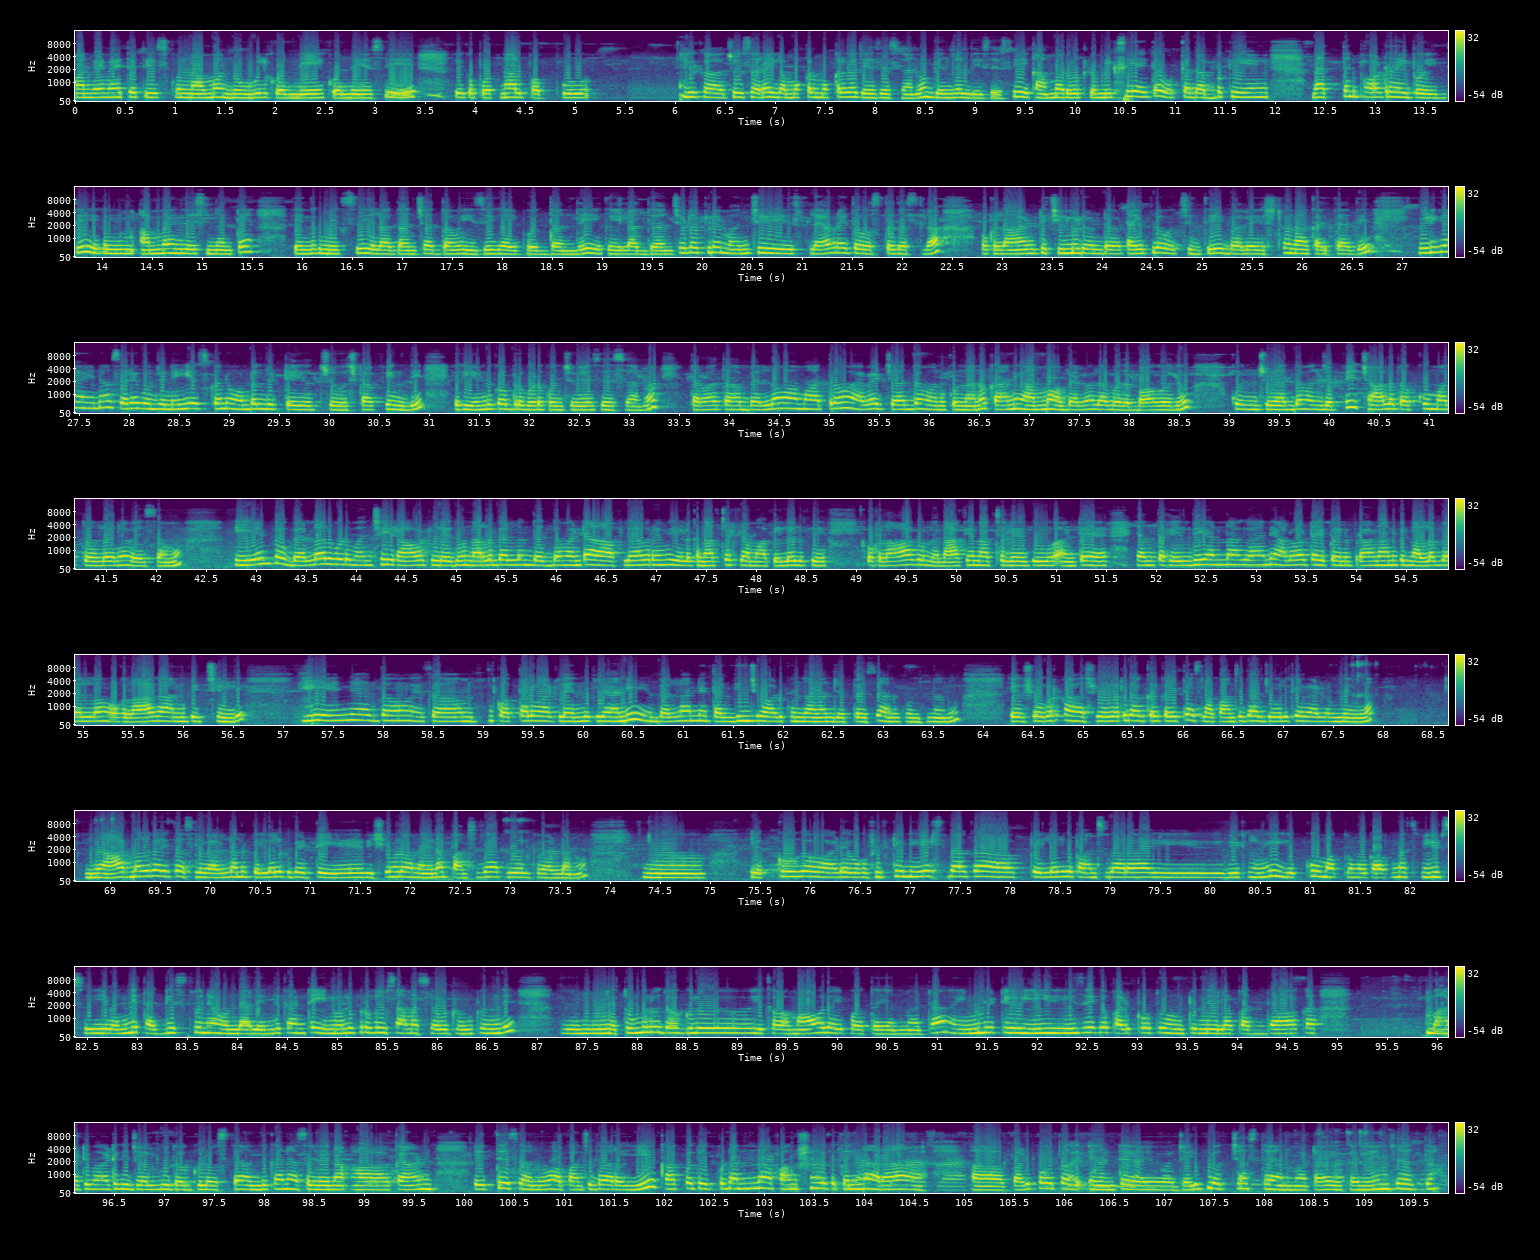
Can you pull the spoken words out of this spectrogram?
మనం ఏమైతే తీసుకున్నామో నువ్వులు కొన్ని కొన్ని వేసి ఇక పుట్నాల పప్పు ఇక చూసారా ఇలా ముక్కలు ముక్కలుగా చేసేసాను గింజలు తీసేసి ఇక అమ్మ రోట్లో మిక్సీ అయితే ఒక్క దెబ్బకి మెత్తని పౌడర్ అయిపోయింది ఇక అమ్మ ఏం చేసిందంటే ఎందుకు మిక్సీ ఇలా దంచేద్దాం ఈజీగా అయిపోద్ది ఇక ఇలా దంచేటప్పుడే మంచి ఫ్లేవర్ అయితే వస్తుంది అసలు. ఒకలాంటి చిమ్మిడి ఉండే టైప్లో వచ్చింది భలే ఇష్టం నాకైతే అది. విడిగా అయినా సరే కొంచెం నెయ్యి వేసుకొని ఉండలు తిట్టేయచ్చు స్టఫింగ్ది. ఇక ఎండు కొబ్బరి కూడా కొంచెం వేసేసాను. తర్వాత బెల్లం మాత్రం అవాయిడ్ చేద్దాం అనుకున్నాను కానీ అమ్మ బెల్లం లేకపోతే బాగోదు కొంచెం వేద్దాం అని చెప్పి చాలా తక్కువ మొత్తంలోనే వేసాము. ఏంటో బెల్లాలు కూడా మంచిగా రావట్లేదు నల్ల బెల్లం తెద్దామంటే ఆ ఫ్లేవర్ ఏమో వీళ్ళకి నచ్చట్లే మా పిల్లలకి ఒకలాగా ఉంది నాకే నచ్చలేదు అంటే ఎంత హెల్దీ అన్నా కానీ అలవాటు అయిపోయిన ప్రాణానికి నల్ల బెల్లం ఒకలాగా అనిపించింది. ఏం చేద్దాం? ఇక కొత్త అలవాట్లు ఎందుకులే అని బెల్లాన్ని తగ్గించి వాడుకుందాం అని చెప్పేసి అనుకుంటున్నాను. ఇక షుగర్ కా షుగర్ దగ్గరికి అయితే అసలు ఆ పంచదార జోలికే వెళ్ళం మేము. నార్మల్గా అయితే అసలు వెళ్ళను. పిల్లలకి పెట్టే ఏ విషయంలోనైనా పంచదార జోలికి వెళ్ళను. ఎక్కువగా వాడే ఒక ఫిఫ్టీన్ ఇయర్స్ దాకా పిల్లలకు పంచదార ఈ వీటిని ఎక్కువ మొత్తంలో కాకుండా స్వీట్స్ ఇవన్నీ తగ్గిస్తూనే ఉండాలి. ఎందుకంటే ఈ నులి పురుగుల సమస్య ఒకటి ఉంటుంది. తుమ్ములు దగ్గులు ఇక మామూలు అయిపోతాయి అన్నమాట ఇమ్యూనిటీ ఈజీగా పడిపోతూ ఉంటుంది. ఇలా పద్దాకా మాటి మాటికి జలుబు దగ్గులు వస్తాయి. అందుకని అసలు నేను ఆ క్యాన్ ఎత్తేసాను ఆ పంచదార అయ్యి. కాకపోతే ఎప్పుడన్నా ఫంక్షన్లకు తిన్నారా? పడిపోతుంది అంటే జలుబులు వచ్చేస్తాయి అన్నమాట. ఇక ఏం చేద్దాం?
